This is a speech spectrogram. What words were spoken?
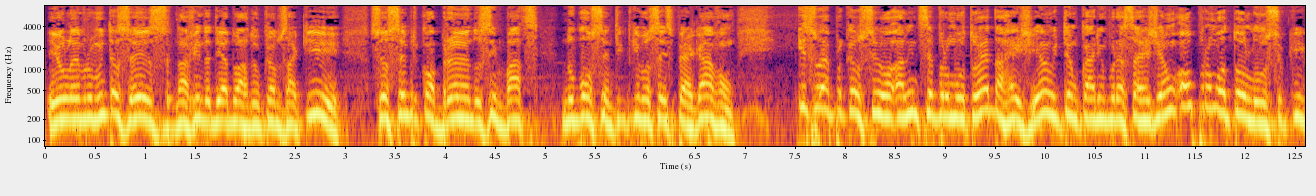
Eu lembro muitas vezes, na vinda de Eduardo Campos aqui, o senhor sempre cobrando os embates no bom sentido que vocês pegavam. Isso é porque o senhor, além de ser promotor, é da região e tem um carinho por essa região, ou o promotor Lúcio, que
